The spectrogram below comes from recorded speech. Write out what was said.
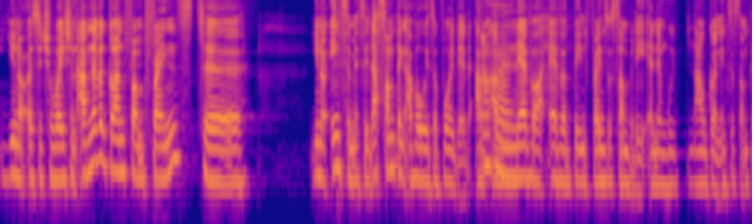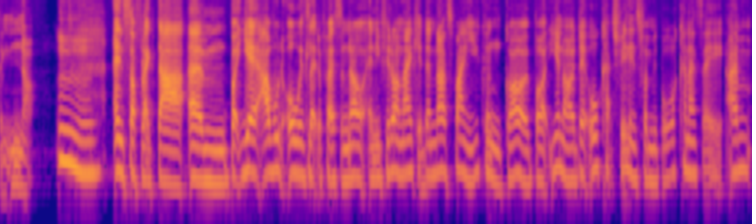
you know, a situation, I've never gone from friends to, you know, intimacy. That's something I've always avoided. I've, I've never ever been friends with somebody and then we've now gone into something. No. And stuff like that. Um, but yeah, I would always let the person know. And if you don't like it, then that's fine. You can go. But you know, they all catch feelings for me. But what can I say? I'm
